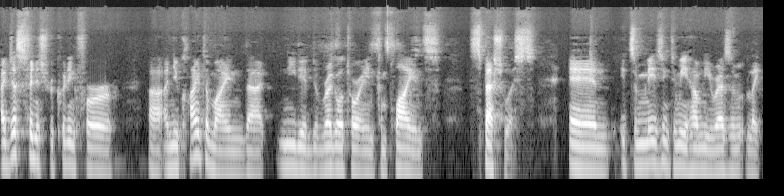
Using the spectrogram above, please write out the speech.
I just finished recruiting for uh, a new client of mine that needed regulatory and compliance specialists and it's amazing to me how many resume like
